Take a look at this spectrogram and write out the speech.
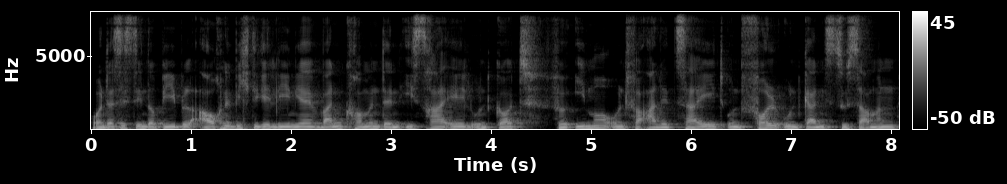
Und das ist in der Bibel auch eine wichtige Linie. Wann kommen denn Israel und Gott für immer und für alle Zeit und voll und ganz zusammen,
